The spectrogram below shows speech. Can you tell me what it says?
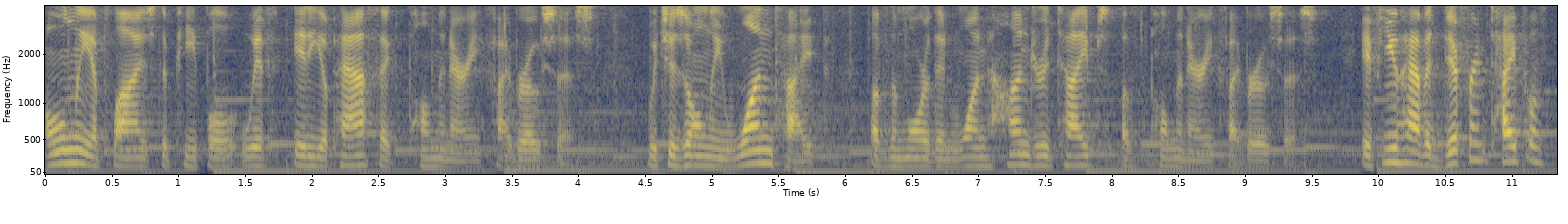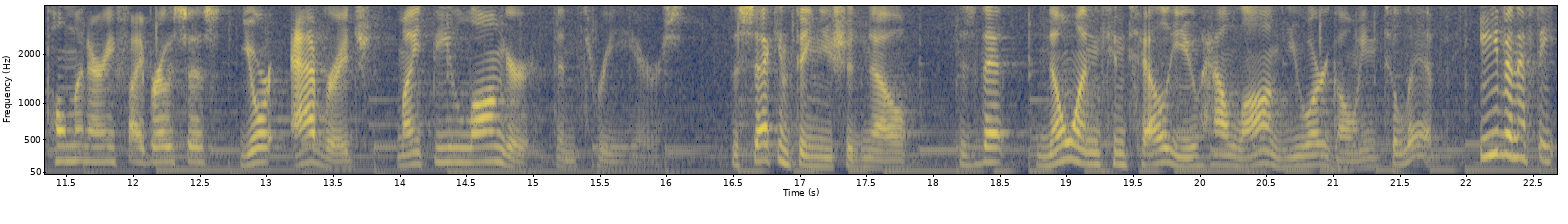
only applies to people with idiopathic pulmonary fibrosis, which is only one type of the more than 100 types of pulmonary fibrosis. If you have a different type of pulmonary fibrosis, your average might be longer than three years. The second thing you should know is that no one can tell you how long you are going to live. Even if the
